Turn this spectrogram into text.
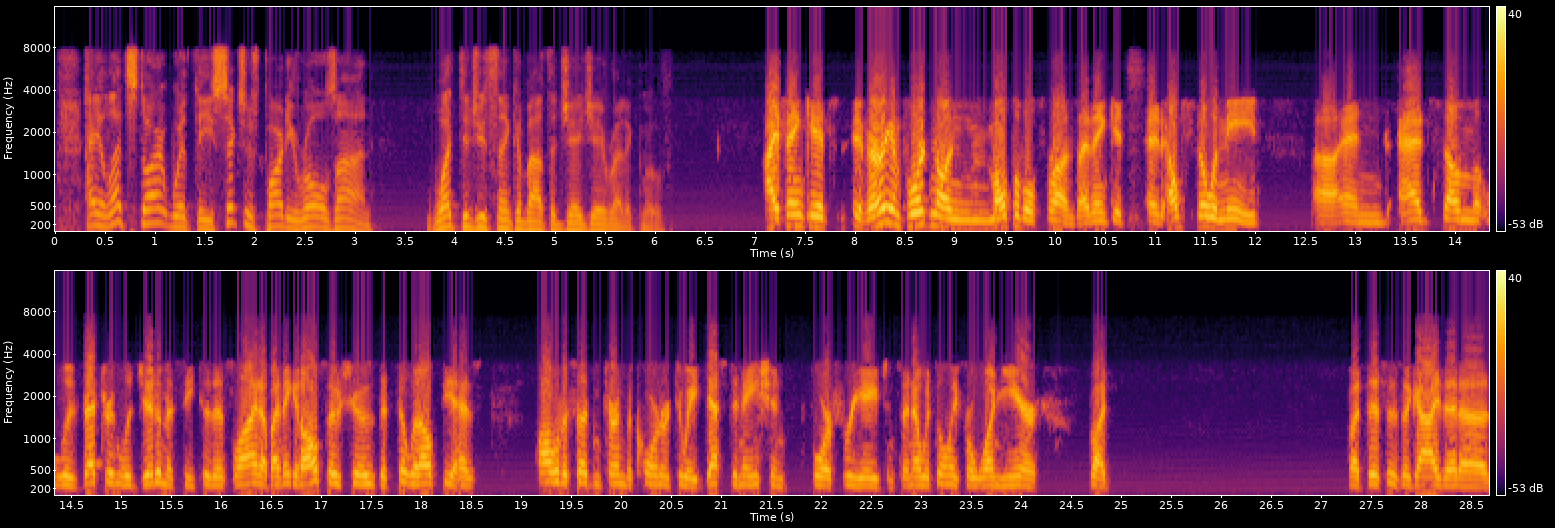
hey, let's start with the Sixers party rolls on. What did you think about the JJ Redick move? I think it's very important on multiple fronts. I think it it helps fill a need uh, and adds some veteran legitimacy to this lineup. I think it also shows that Philadelphia has all of a sudden turned the corner to a destination for free agents. I know it's only for one year, but but this is a guy that uh,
